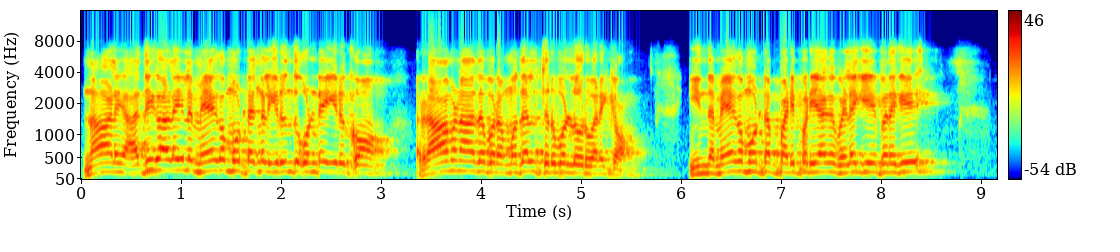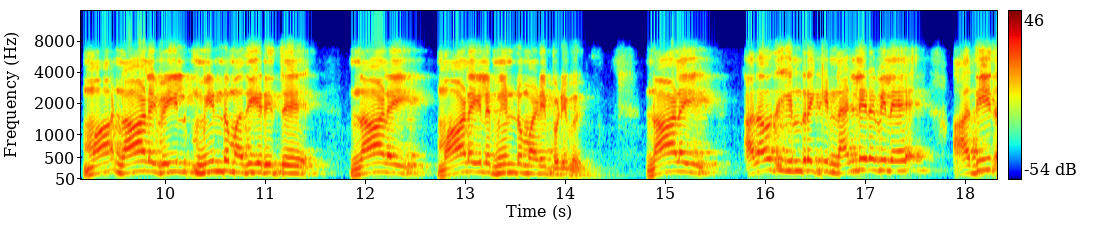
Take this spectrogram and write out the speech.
நாளை அதிகாலையில் மேகமூட்டங்கள் இருந்து கொண்டே இருக்கும். ராமநாதபுரம் முதல் திருவள்ளூர் வரைக்கும். இந்த மேகமூட்டம் படிப்படியாக விலகிய பிறகு மா நாளை வெயில் மீண்டும் அதிகரித்து நாளை மாலையில மீண்டும் மழைப்பொடிவு. நாளை அதாவது இன்றைக்கு நள்ளிரவிலே அதீத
